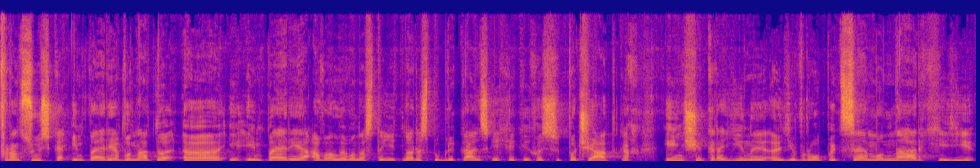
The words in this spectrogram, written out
французька імперія, вона то е, імперія, але вона стоїть на республіканських якихось початках. Інші країни е, Європи це монархії.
